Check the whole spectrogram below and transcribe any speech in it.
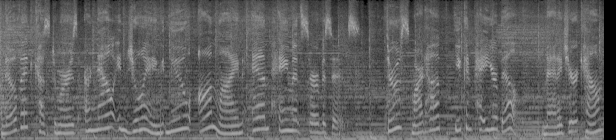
NOVEC customers are now enjoying new online and payment services. Through SmartHub, you can pay your bill, manage your account,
